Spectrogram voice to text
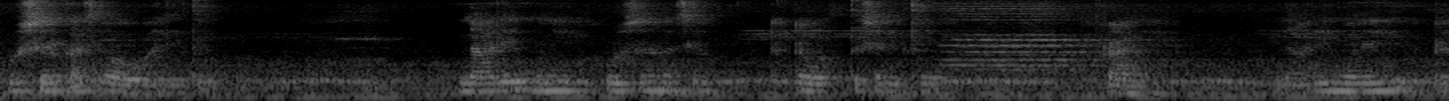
পুরুষের কাছে অবহেলিত। নারী মানে পুরুষের কাছে একটা অত্যাচারিত প্রাণী। নারী মনেই একটা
